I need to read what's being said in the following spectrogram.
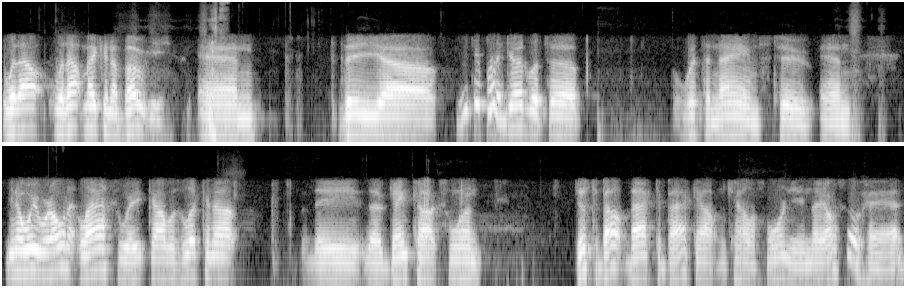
without without making a bogey. And the uh, you do pretty good with the with the names too. And you know, we were on it last week. I was looking up the the Gamecocks won just about back to back out in California, and they also had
